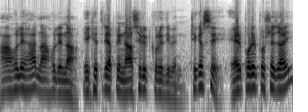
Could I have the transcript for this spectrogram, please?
হা হলে হা, না হলে না। এক্ষেত্রে আপনি না সিলেক্ট করে দিবেন, ঠিক আছে? এরপরের প্রশ্নে যাই।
